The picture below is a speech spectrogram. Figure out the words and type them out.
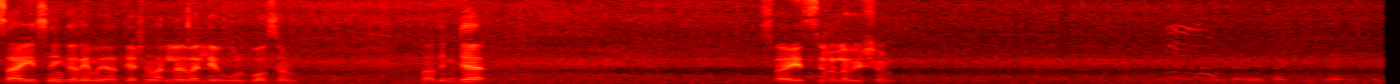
സൈസ് എനിക്കറിയാൻ പറ്റും അത്യാവശ്യം നല്ല വലിയ കൂൾ ബോക്സാണ് അപ്പോൾ അതിന്റെ സൈസിലുള്ള വിഷമാണ് ऐसा चीज़ें तुम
